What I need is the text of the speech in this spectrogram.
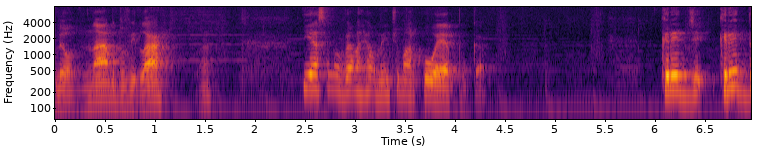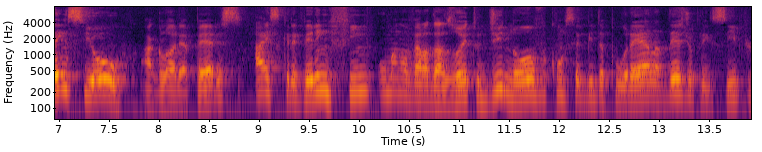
Leonardo Vilar. Né? E essa novela realmente marcou época credenciou a Glória Pérez a escrever, enfim, uma novela das oito, de novo concebida por ela desde o princípio,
